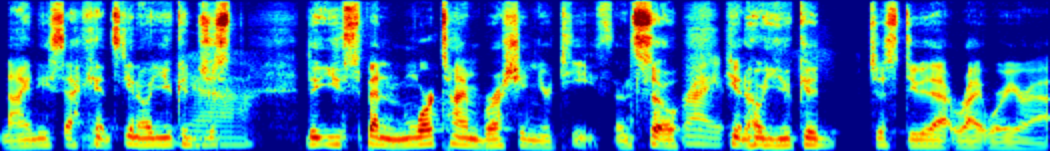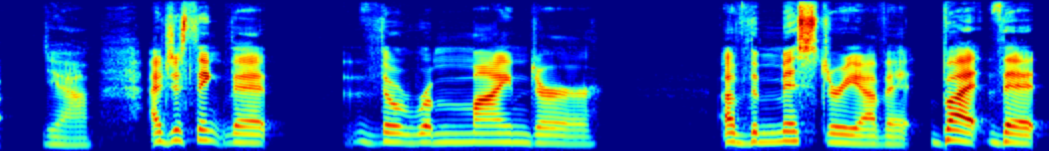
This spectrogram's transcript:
ninety seconds. You know, you could just that you spend more time brushing your teeth, and so Right. you know you could just do that right where you're at. Yeah. I just think that the reminder of the mystery of it, but that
